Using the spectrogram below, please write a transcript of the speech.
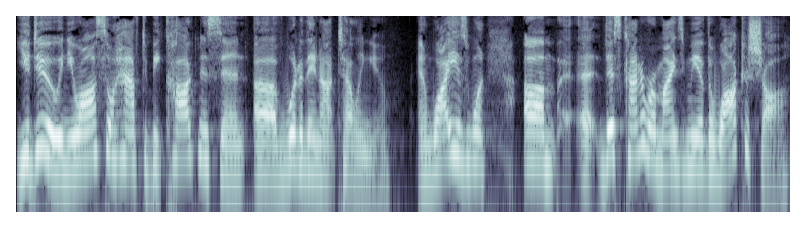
you do, and you also have to be cognizant of what are they not telling you, and why is one. Um, uh, this kind of reminds me of the Waukesha,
